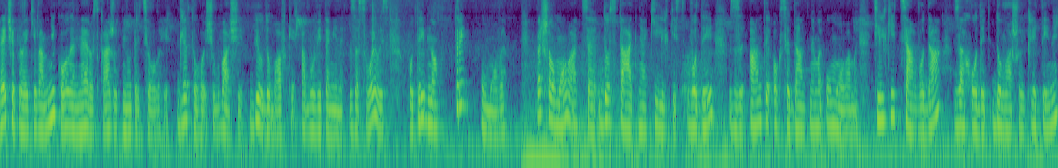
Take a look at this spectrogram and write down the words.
речі, про які вам ніколи не розкажуть нутриціологи. Для того, щоб ваші біодобавки або вітаміни засвоїлись, потрібно три умови. Перша умова це достатня кількість води з антиоксидантними умовами. Тільки ця вода заходить до вашої клітини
